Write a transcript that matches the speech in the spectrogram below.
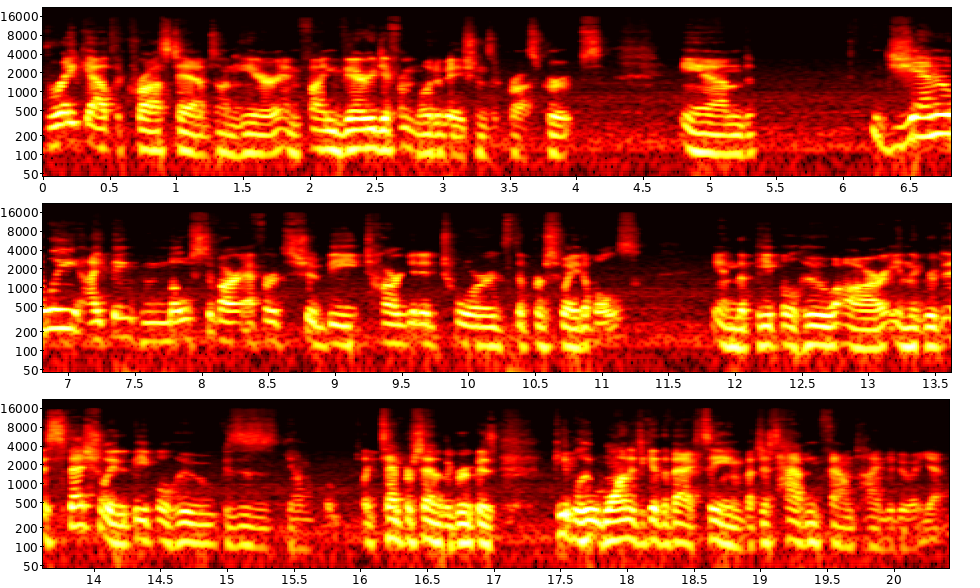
break out the crosstabs on here and find very different motivations across groups, and generally, I think most of our efforts should be targeted towards the persuadables and the people who are in the group, especially the people who, because this is, you know, like 10% of the group is people who wanted to get the vaccine but just haven't found time to do it yet,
